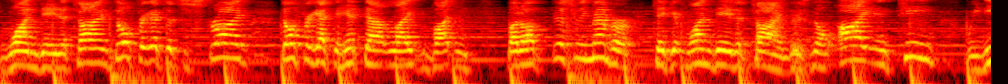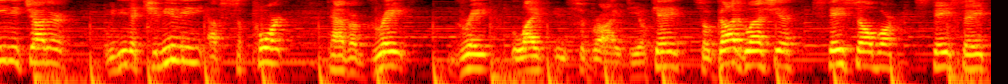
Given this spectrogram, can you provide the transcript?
one day at a time. Don't forget to subscribe. Don't forget to hit that like button. But uh, just remember, take it one day at a time. There's no I in team. We need each other. We need a community of support to have a great, great life in sobriety, okay? So God bless you. Stay sober, stay safe,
